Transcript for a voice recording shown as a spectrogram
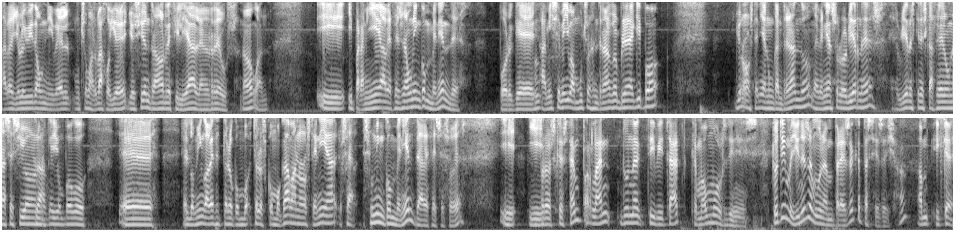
a ver, yo lo he vivido a un nivel mucho más bajo. Yo, yo he sido entrenador de filial en el Reus, ¿no? Cuando- y, y para mí a veces era un inconveniente, porque a mí se me iban muchos entrenar con el primer equipo. Yo no los tenía nunca entrenando, me venían solo el viernes. El viernes tienes que hacer una sesión, Claro. aquello un poco. eh, el domingo a veces te, lo convo- te los convocaban, no los tenía. O sea, es un inconveniente a veces eso, ¿eh? Y, y Però és que estem parlant d'una activitat que mou molts diners. Tu t'imagines amb una empresa que passés això? I que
